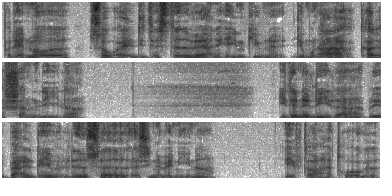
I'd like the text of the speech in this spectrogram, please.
På den måde så alle de tilstedeværende hengivne Yamuna Kadashan Lila. I denne lila blev Baldev ledsaget af sine veninder, efter at have drukket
